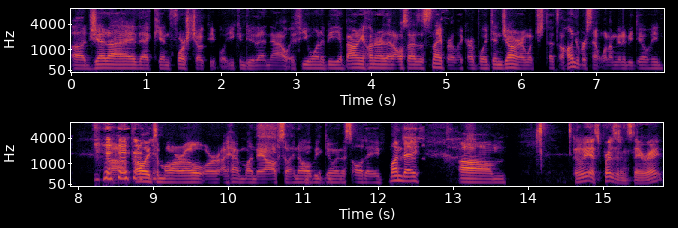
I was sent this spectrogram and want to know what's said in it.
a Jedi that can force choke people, you can do that now. If you want to be a bounty hunter that also has a sniper, like our boy Din Djarin, which that's 100% what I'm going to be doing uh, probably tomorrow, or I have Monday off, so I know I'll be doing this all day Monday. Um, Oh yeah, it's President's Day, right?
